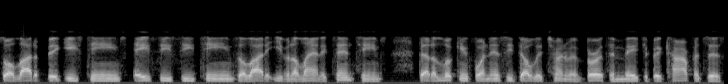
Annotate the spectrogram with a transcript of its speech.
So a lot of Big East teams, ACC teams, a lot of even Atlantic 10 teams that are looking for an NCAA tournament berth in major big conferences.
